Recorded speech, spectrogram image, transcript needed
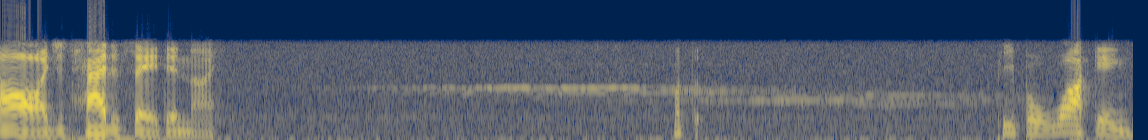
Oh, I just had to say it, didn't I? What the? People walking.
